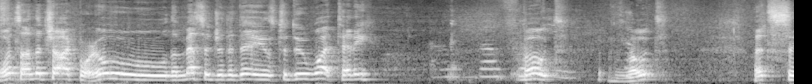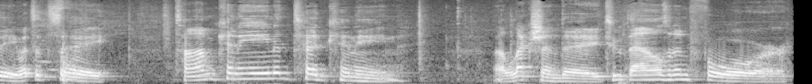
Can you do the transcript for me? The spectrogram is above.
What's on the chalkboard? Oh, the message of the day is to do what, Teddy? Vote. Vote. Let's see, what's it say? Tom Conneen and Ted Conneen. Election Day 2004.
